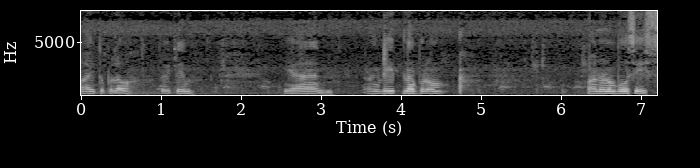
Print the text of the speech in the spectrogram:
Ah, ito pala oh. Ito itim. Yan. Ang liit lang pero ang... Ano ng boses?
